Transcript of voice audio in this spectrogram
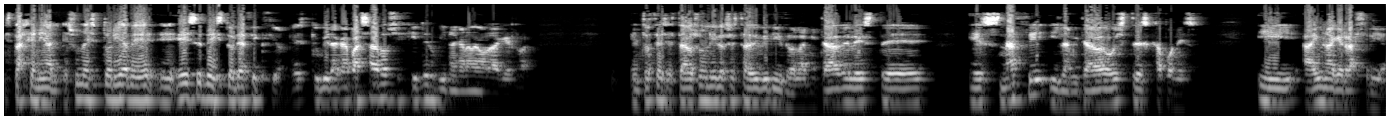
Está genial, es una historia de, eh, es de historia ficción, es que hubiera pasado si Hitler hubiera ganado la guerra. Entonces Estados Unidos está dividido, la mitad del este es nazi y la mitad del oeste es japonés. Y hay una guerra fría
